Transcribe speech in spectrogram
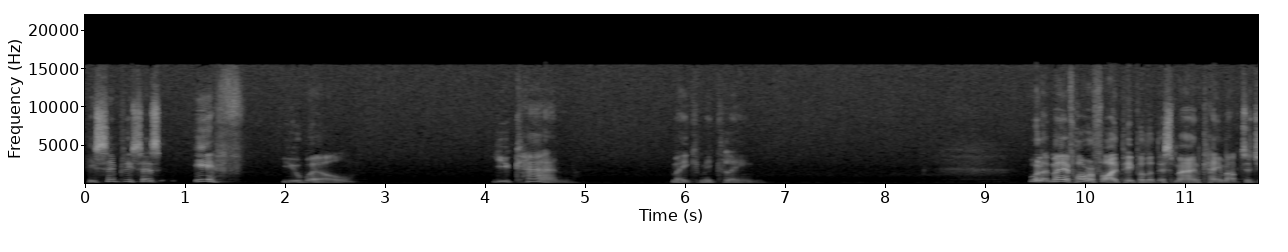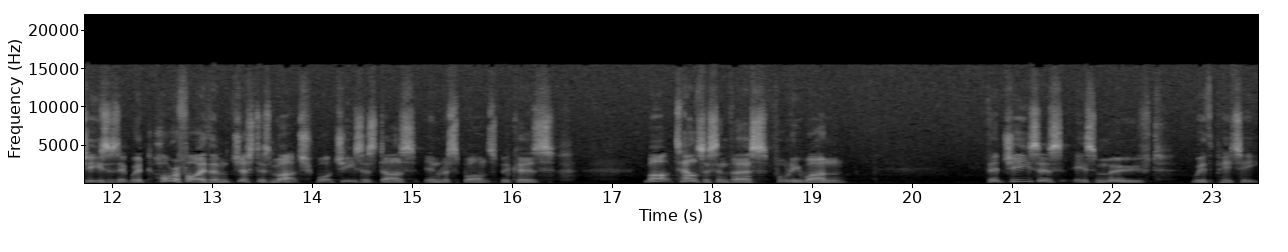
He simply says, If you will, you can make me clean. Well, it may have horrified people that this man came up to Jesus. It would horrify them just as much what Jesus does in response, because Mark tells us in verse 41 that Jesus is moved with pity.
